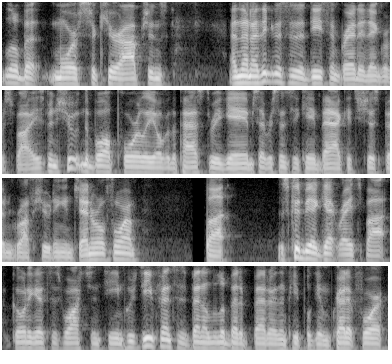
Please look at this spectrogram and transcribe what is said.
little bit more secure options. And then I think this is a decent Brandon Ingram spot. He's been shooting the ball poorly over the past three games. Ever since he came back, it's just been rough shooting in general for him. But this could be a get right spot going against this Washington team, whose defense has been a little bit better than people give him credit for.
